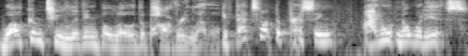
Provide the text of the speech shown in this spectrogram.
Welcome to living below the poverty level. If that's not depressing, I don't know what is.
